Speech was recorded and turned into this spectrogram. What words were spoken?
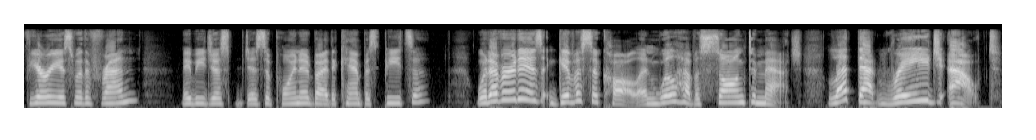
Furious with a friend? Maybe just disappointed by the campus pizza? Whatever it is, give us a call and we'll have a song to match. Let that rage out!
